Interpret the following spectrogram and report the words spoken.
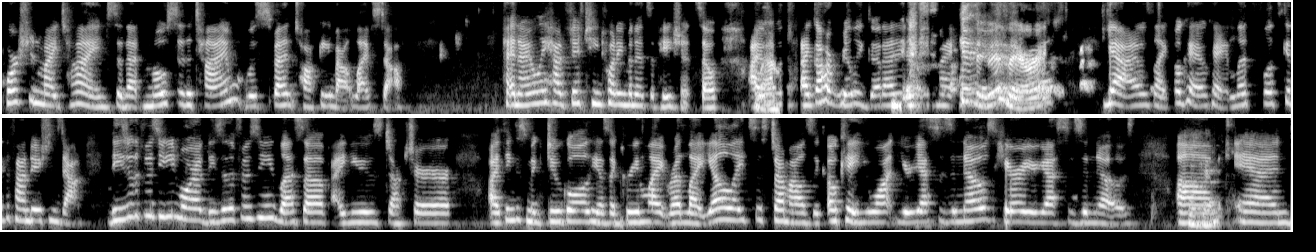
portion my time so that most of the time was spent talking about lifestyle. And I only had 15 20 minutes a patient. So I wow. I got really good at it. Get it in there, right? Yeah, I was like, okay, okay, let's let's get the foundations down. These are the foods you need more of, these are the foods you need less of. I used Dr. I think it's McDougall. He has a green light, red light, yellow light system. I was like, okay, you want your yeses and nos? Here are your yeses and nos. Um, okay. And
